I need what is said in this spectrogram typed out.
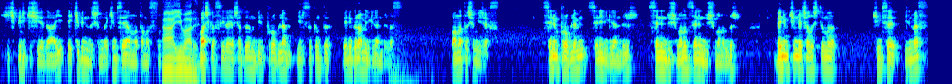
hiçbir kişiye dahi ekibin dışında kimseye anlatamazsın. Ha iyi bari. Başkasıyla yaşadığın bir problem, bir sıkıntı beni gram ilgilendirmez. Bana taşımayacaksın. Senin problemin seni ilgilendirir. Senin düşmanın senin düşmanındır. Benim kimle çalıştığımı kimse bilmez.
